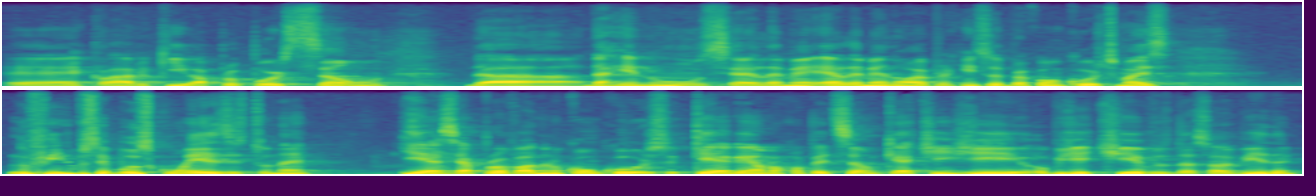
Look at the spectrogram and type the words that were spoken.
é claro que a proporção da, da renúncia ela é, ela é menor para quem estuda para concurso, mas no fim você busca um êxito, né? Que é ser aprovado no concurso, que é ganhar uma competição, que é atingir objetivos da sua vida.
